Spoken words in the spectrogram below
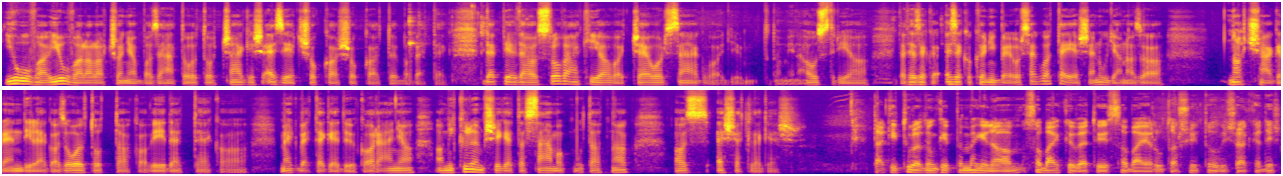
jóval, jóval alacsonyabb az átoltottság, és ezért sokkal-sokkal több a beteg. De például Szlovákia, vagy Csehország, vagy tudom én, Ausztria, tehát ezek, ezek a környékbeli országban teljesen ugyanaz a nagyságrendileg az oltottak, a védettek, a megbetegedők aránya, ami különbséget a számok mutatnak, az esetleges. Tehát itt tulajdonképpen megint a szabálykövető és szabályra utasító viselkedés.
